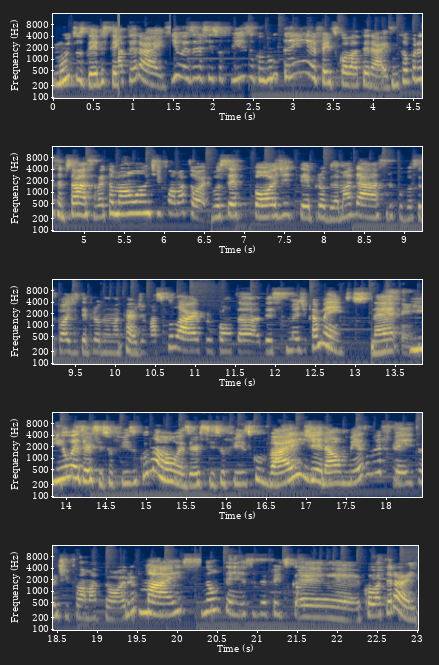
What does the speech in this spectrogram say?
muitos deles têm laterais, e o exercício físico não tem efeitos colaterais. Então, por exemplo, ah, você vai tomar um anti-inflamatório, você pode ter problema gástrico, você pode ter problema cardiovascular por conta desses medicamentos, né? Sim. E o exercício exercício físico, não. O exercício físico vai gerar o mesmo efeito anti-inflamatório, mas não tem esses efeitos é, colaterais.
